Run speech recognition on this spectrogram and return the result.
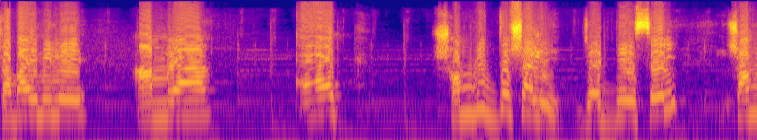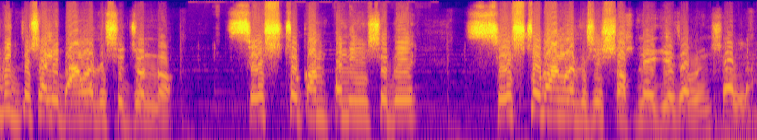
সবাই মিলে আমরা এক সমৃদ্ধশালী জেডবিএসএল সমৃদ্ধশালী বাংলাদেশের জন্য শ্রেষ্ঠ কোম্পানি হিসেবে, শ্রেষ্ঠ বাংলাদেশের স্বপ্নে এগিয়ে যাব ইনশাল্লাহ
